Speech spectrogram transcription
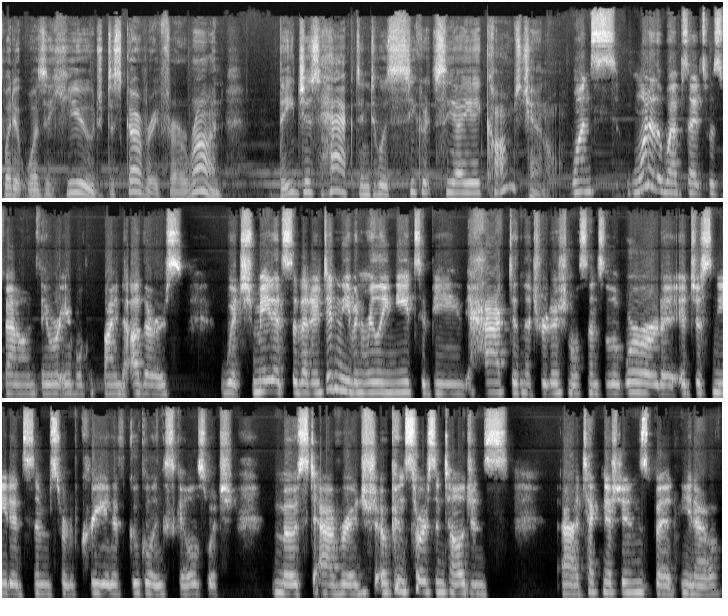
but it was a huge discovery for Iran they just hacked into a secret CIA comms channel. Once one of the websites was found, they were able to find others, which made it so that it didn't even really need to be hacked in the traditional sense of the word. It just needed some sort of creative Googling skills, which most average open source intelligence uh, technicians, but you know,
